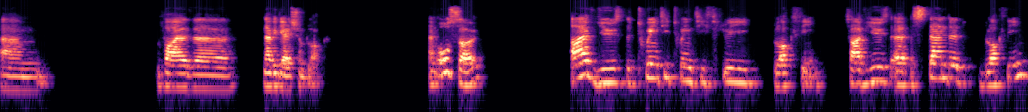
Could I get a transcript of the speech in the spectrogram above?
um, via the navigation block. And also, I've used the 2023 block theme. So I've used a, a standard block theme,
